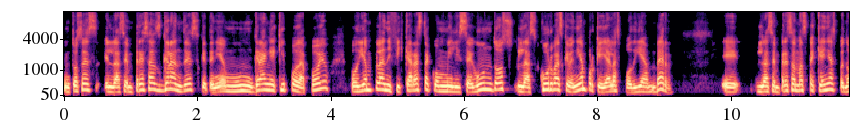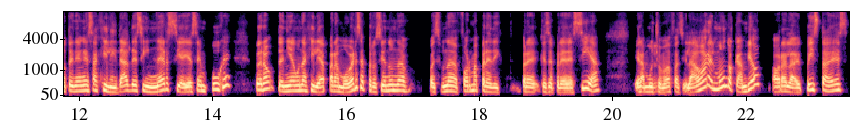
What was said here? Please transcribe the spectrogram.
Entonces, las empresas grandes que tenían un gran equipo de apoyo podían planificar hasta con milisegundos las curvas que venían porque ya las podían ver. Eh, las empresas más pequeñas pues no tenían esa agilidad, esa inercia y ese empuje, pero tenían una agilidad para moverse, pero siendo una pues una forma que se predecía, era mucho más fácil. Ahora el mundo cambió, ahora la pista es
